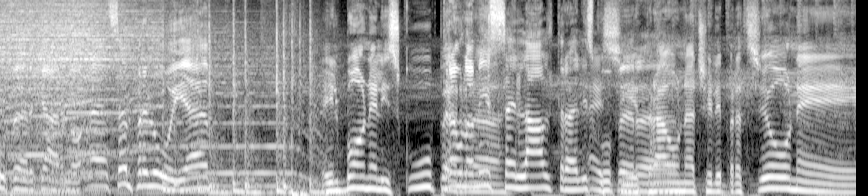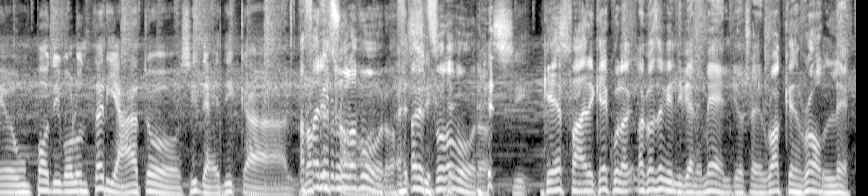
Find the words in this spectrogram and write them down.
Cooper, Carlo. È sempre lui, eh. Il buon Alice Cooper. Tra una messa e l'altra, Alice Eh Cooper. sì, tra una celebrazione e un po' di volontariato si dedica al a fare il suo lavoro, a Eh fare sì. il suo lavoro. Eh sì. Che è fare, che è quella, la cosa che gli viene meglio, cioè il rock and roll,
